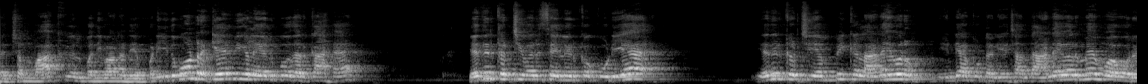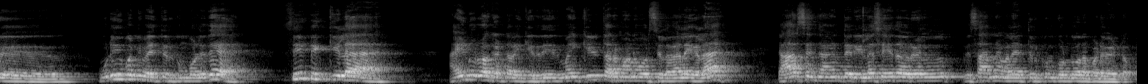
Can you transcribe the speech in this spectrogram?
லட்சம் வாக்குகள் பதிவானது எப்படி? இது போன்ற கேள்விகளை எழுப்புவதற்காக எதிர்க்கட்சி வரிசையில் இருக்கக்கூடிய எதிர்க்கட்சி எம்பிக்கள் அனைவரும் இந்தியா கூட்டணியை சார்ந்த அனைவருமே ஒரு முடிவு பண்ணி வைத்திருக்கும் பொழுது சீட்டுக்கு கீழே ஐநூறுரூவா கட்ட வைக்கிறது. இது மாதிரி கீழ்த்தரமான ஒரு சில வேலைகளை யார் செஞ்சாங்கன்னு தெரியல. செய்தவர்கள் விசாரணை வலயத்திற்குள் கொண்டு வரப்பட வேண்டும்.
